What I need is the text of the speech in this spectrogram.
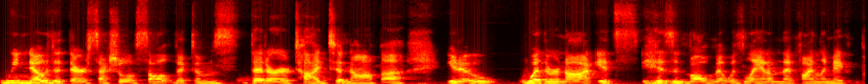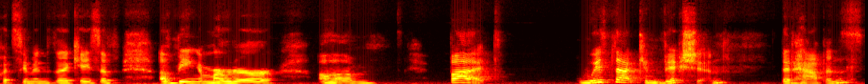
We know that there are sexual assault victims that are tied to Napa. You know whether or not it's his involvement with Lanham that finally make puts him into the case of of being a murderer. Um, but with that conviction that happens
